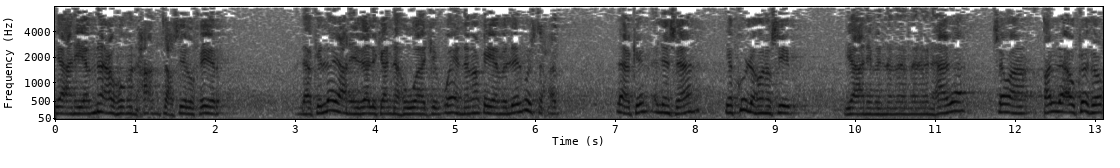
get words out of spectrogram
يعني يمنعه من تحصيل الخير. لكن لا يعني ذلك أنه واجب وإنما قيام الليل مستحب لكن الإنسان يكون له نصيب. يعني من, من, من هذا سواء قل أو كثر.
